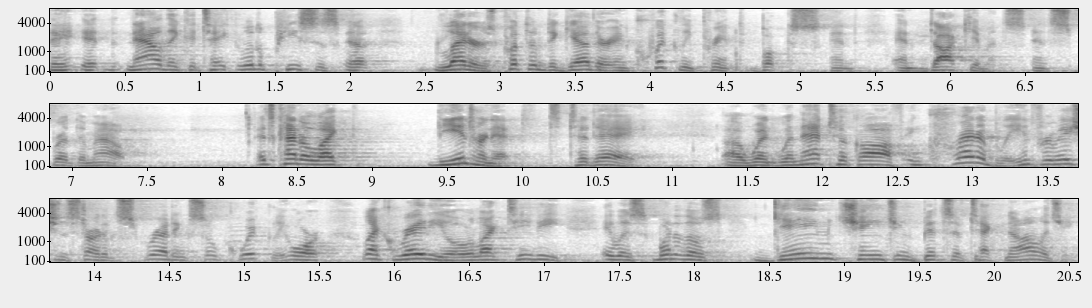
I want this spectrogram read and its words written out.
they, it, now they could take little pieces, uh, letters, put them together, and quickly print books and, and documents and spread them out. It's kind of like the internet today. Uh, when, when that took off, incredibly, information started spreading so quickly, or like radio or like TV. It was one of those game changing bits of technology.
